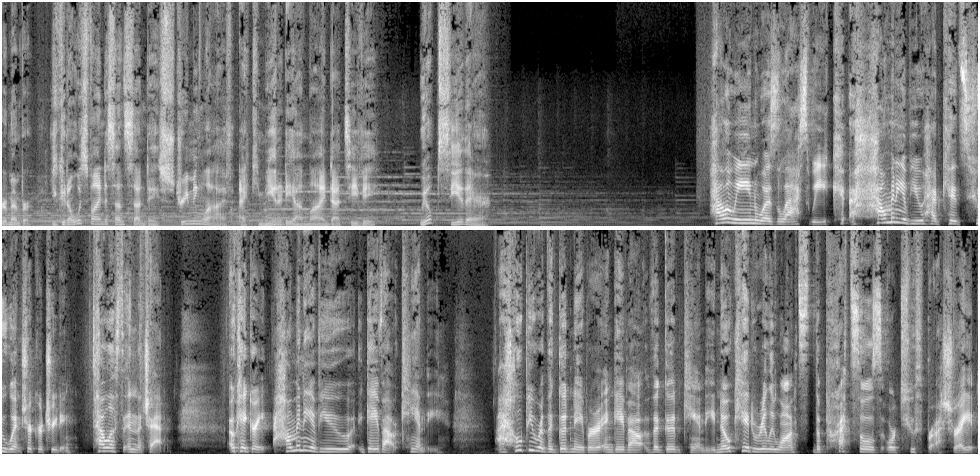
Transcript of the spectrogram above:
Remember, you can always find us on Sundays streaming live at communityonline.tv. We hope to see you there. Halloween was last week. How many of you had kids who went trick or treating? Tell us in the chat. Okay, great. How many of you gave out candy? I hope you were the good neighbor and gave out the good candy. No kid really wants the pretzels or toothbrush, right?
